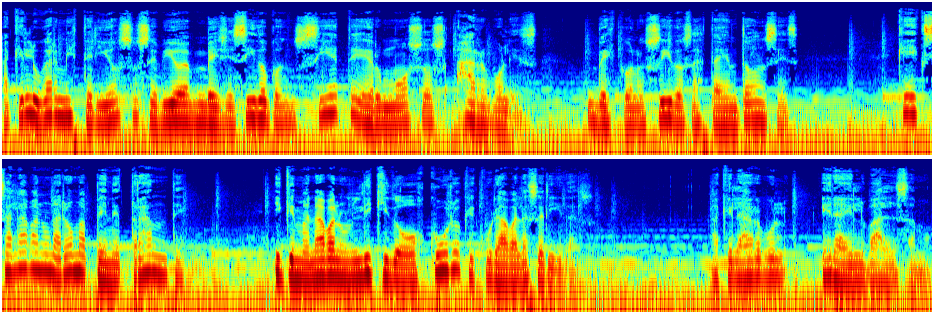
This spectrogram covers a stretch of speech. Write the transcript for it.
aquel lugar misterioso se vio embellecido con siete hermosos árboles, desconocidos hasta entonces, que exhalaban un aroma penetrante y que emanaban un líquido oscuro que curaba las heridas. Aquel árbol era el bálsamo.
